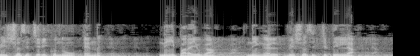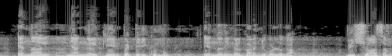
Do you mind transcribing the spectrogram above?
വിശ്വസിച്ചിരിക്കുന്നു എന്ന്. നീ പറയുക നിങ്ങൾ വിശ്വസിച്ചിട്ടില്ല. എന്നാൽ ഞങ്ങൾ കീഴ്പ്പെട്ടിരിക്കുന്നു എന്ന് നിങ്ങൾ പറഞ്ഞുകൊള്ളുക. വിശ്വാസം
